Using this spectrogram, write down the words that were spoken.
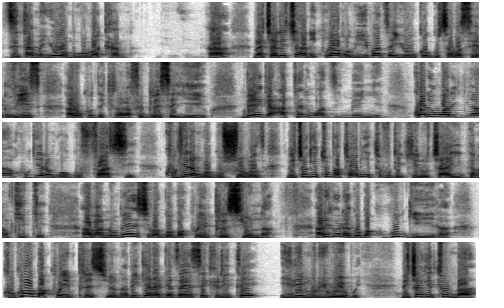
zitamenya uwo mwubakana. Na cyane cyane kuri abo bibaza yuko gusaba serivisi ari ukudekarara feburese yiwe. Mbega atari wazimenye ko ari ngaho kugira ngo agufashe kugira ngo agushoboze ni cyo gituma tubamye tuvuga ikintu cya idantite abantu benshi bagomba kwempuresiyona ariko nagomba kukubwira kugomba kwempuresiyona bigaragaza insekirite iri muri wewe. Nicyo gituma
